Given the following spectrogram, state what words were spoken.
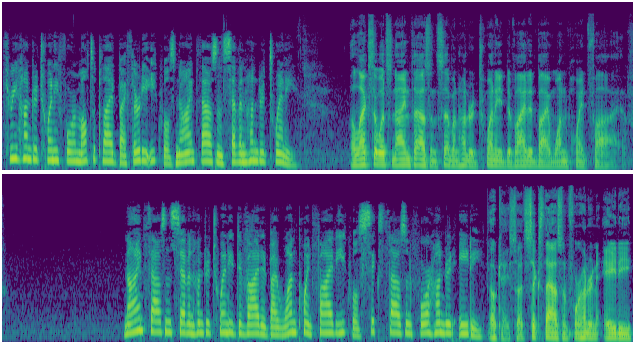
Three hundred twenty-four multiplied by thirty equals nine thousand seven hundred twenty. Alexa, what's nine thousand seven hundred twenty divided by one point five? 9,720 divided by 1.5 equals 6,480. Okay, so it's 6,480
